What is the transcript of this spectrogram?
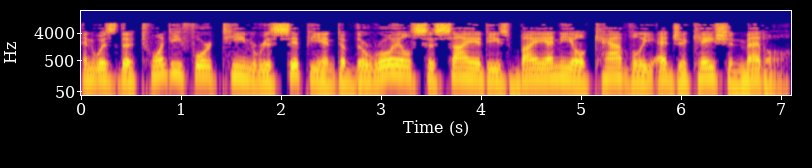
and was the 2014 recipient of the Royal Society's biennial Kavli Education Medal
